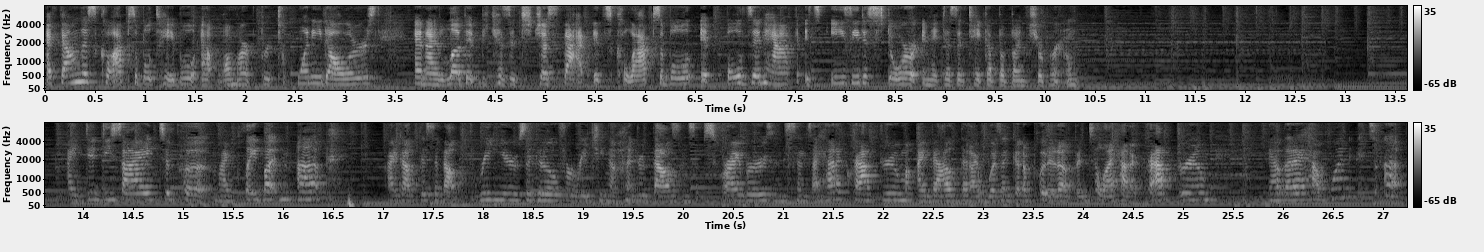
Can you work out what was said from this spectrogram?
I found this collapsible table at Walmart for $20 and I love it because it's just that. It's collapsible, it folds in half, it's easy to store, and it doesn't take up a bunch of room. I did decide to put my play button up. I got this about three years ago for reaching 100,000 subscribers, and since I had a craft room, I vowed that I wasn't gonna put it up until I had a craft room. Now that I have one, it's up.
